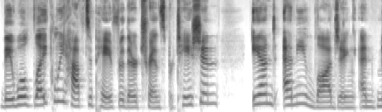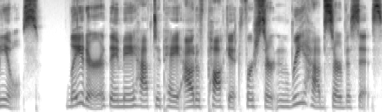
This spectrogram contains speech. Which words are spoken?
they will likely have to pay for their transportation and any lodging and meals. Later, they may have to pay out of pocket for certain rehab services,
